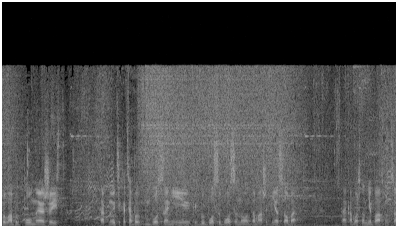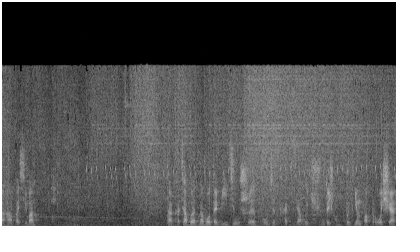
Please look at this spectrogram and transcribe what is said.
Была бы полная жесть. Так, ну эти хотя бы боссы, они как бы боссы-боссы, но дамажат не особо. Так, а можно мне бахнуться? Ага, спасибо. Так, хотя бы одного добить, и уже будет хотя бы чуточку, блин, попроще.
